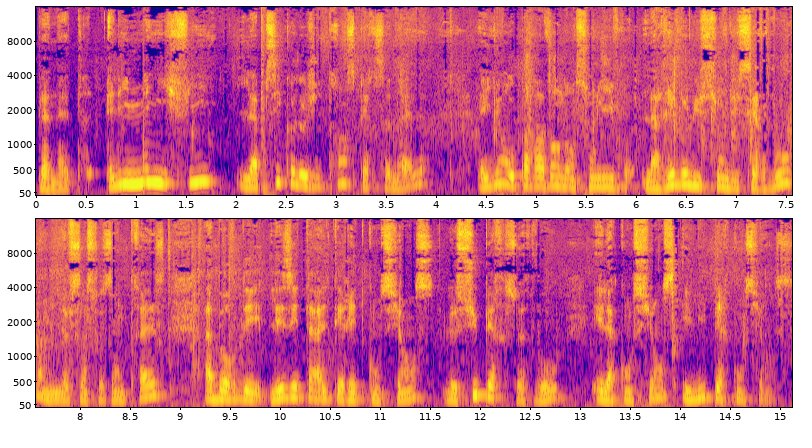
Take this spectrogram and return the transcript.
planète. Elle y magnifie la psychologie transpersonnelle ayant auparavant dans son livre La révolution du cerveau en 1973 abordé les états altérés de conscience, le super-cerveau et la conscience et l'hyperconscience.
